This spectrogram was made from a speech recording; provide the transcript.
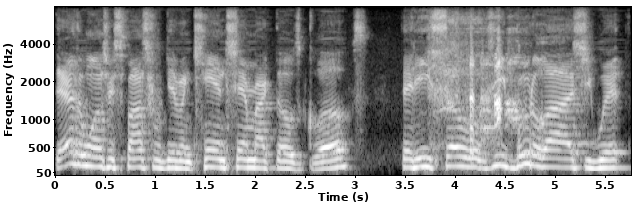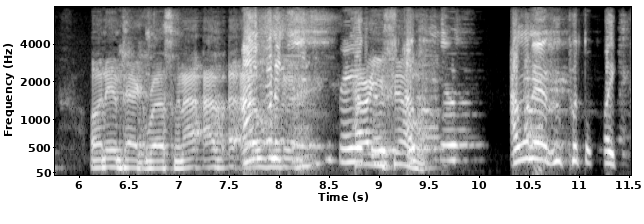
they're the ones responsible for giving Ken Shamrock those gloves that he so he brutalized you with on Impact Wrestling. I, I, I, I wanna, how are you feeling? I want to know who put the like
